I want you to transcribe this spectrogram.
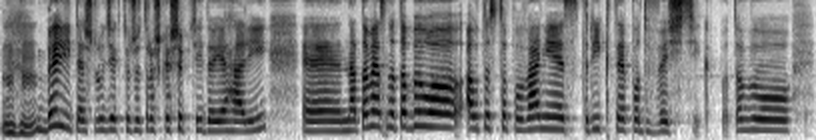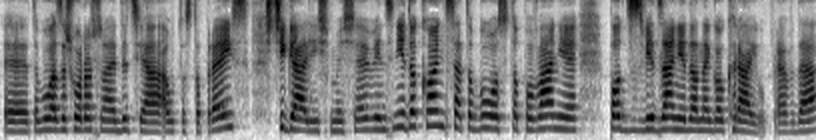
Mhm. Byli też ludzie, którzy troszkę szybciej dojechali. E, natomiast no, to było autostopowanie stricte pod wyścig, bo to, było, e, to była zeszłoroczna edycja Autostop Race. Ścigaliśmy się, więc nie do końca to było stopowanie pod zwiedzanie danego kraju, prawda?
